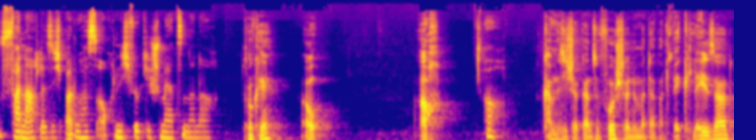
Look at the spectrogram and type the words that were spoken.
vernachlässigbar. Du hast auch nicht wirklich Schmerzen danach. Okay. Oh. Ach. Kann man sich ja ganz so vorstellen, wenn man da was weglasert.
